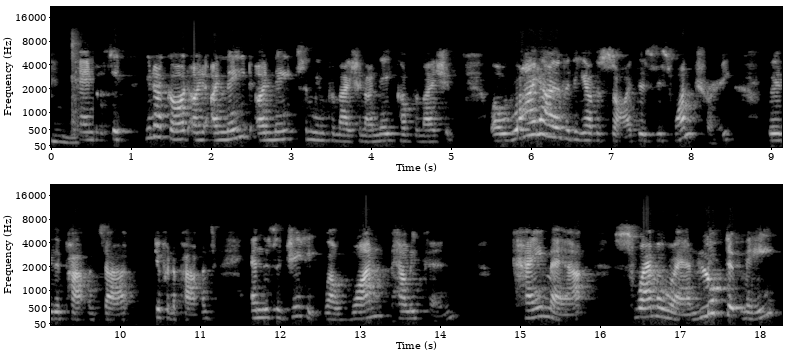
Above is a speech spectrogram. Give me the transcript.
Mm. And I said, you know, God, I, I need, I need some information. I need confirmation. Well, right over the other side, there's this one tree where the apartments are, different apartments, and there's a jetty. Well, one pelican came out, swam around, looked at me,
